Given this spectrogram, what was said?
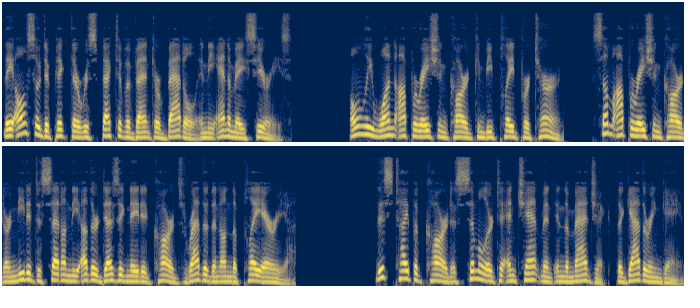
They also depict their respective event or battle in the anime series. Only one operation card can be played per turn. Some operation card are needed to set on the other designated cards rather than on the play area. This type of card is similar to enchantment in the Magic, the Gathering game.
